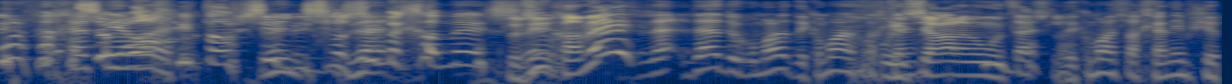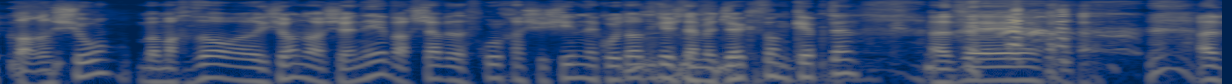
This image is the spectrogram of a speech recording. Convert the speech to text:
הוא עשה השבוע ירוק. הכי טוב שלי, זה- 35. 35? זה- הדוגמאות, זה כמו הוא השחקנים... נשאר על הממוצע שלו. זה כמו השחקנים שפרשו במחזור הראשון או השני, ועכשיו דפקו לך 60 נקודות כי יש להם את ג'קסון קפטן. אז, אה, אז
